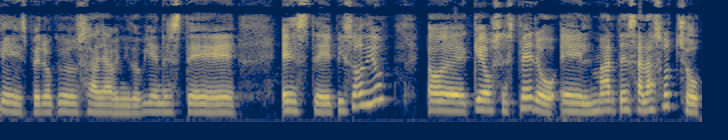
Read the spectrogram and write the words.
que espero que os haya venido bien este, este episodio, eh, que os espero el martes a las 8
